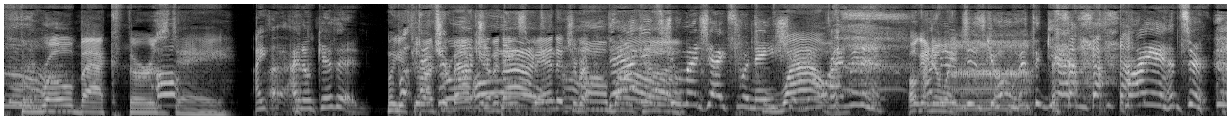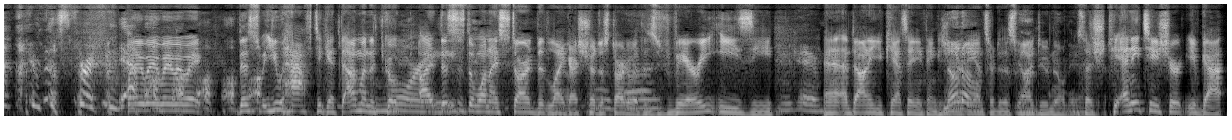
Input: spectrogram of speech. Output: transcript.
Throwback Thursday. I, I don't get it. Well, you But threw out that's your a- back. You have an Oh, ace back. bandage around. Oh, my God. is too much explanation. Wow. No, I'm gonna, Okay, I'm no, gonna wait. just go with again my answer. I'm a sprained Wait, wait, wait, wait, wait. This you have to get that. I'm gonna go. I, this is the one I started that like I should have started with. It's very easy. Okay. And, and Donnie, you can't say anything because you No, know no. the answer to this Yeah, one. I do know the So answer. sh- any T-shirt you've got,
